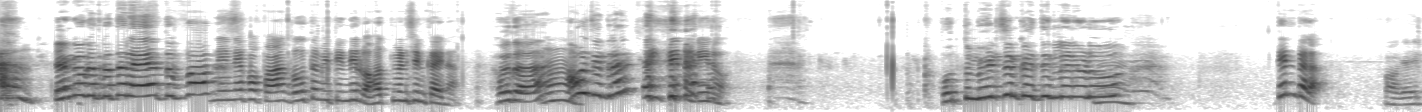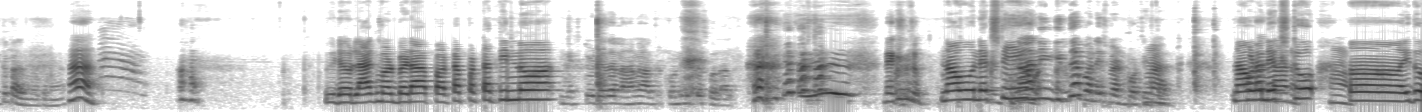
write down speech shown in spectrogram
ಹೆಂಗ್ ಹೋಗೋದ್ ಗೊತ್ತಾರೆ ತುಪ್ಪ ನಿನ್ನೆ ಪಾಪ ಗೌತಮಿ ತಿಂದಿಲ್ವಾ? ಹತ್ತು ಮೆಣಸಿನ್ಕಾಯಿನ. ಹೌದಾ? ಅವಳು ತಿಂದ್ರೆ? ನೀನು ಹೊತ್ತು ಮೆಣಸಿನ್ಕಾಯಿ ತಿನ್ಲ ನೋಡು ತಿನ್ಬೇಕ ಕಾಲ ಹಾ. ವಿಡಿಯೋ ಲ್ಯಾಗ್ ಮಾಡಬೇಡ ಪಟ ಪಟ ತಿನ್ನು. ನೆಕ್ಸ್ಟ್ ವಿಡಿಯೋದಲ್ಲಿ ನಾನು ಅದ್ರ ಖಂಡಿತ ಸೋಲಲ್ಲ. ನೆಕ್ಸ್ಟ್ ನಾವು ನೆಕ್ಸ್ಟ್ ನಾನು ಇದ್ದೇ ಪನಿಷ್ಮೆಂಟ್ ಕೊಡ್ತೀನಿ. ನಾವು ನೆಕ್ಸ್ಟ್ ಇದು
